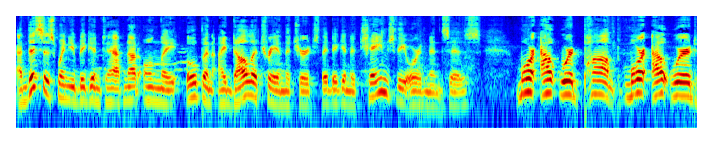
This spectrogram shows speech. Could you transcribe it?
And this is when you begin to have not only open idolatry in the church, they begin to change the ordinances, more outward pomp, more outward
